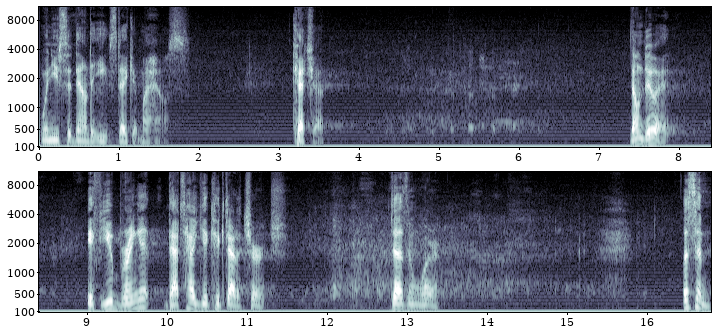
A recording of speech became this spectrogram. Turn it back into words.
when you sit down to eat steak at my house ketchup. Don't do it. If you bring it, that's how you get kicked out of church. Doesn't work. Listen,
